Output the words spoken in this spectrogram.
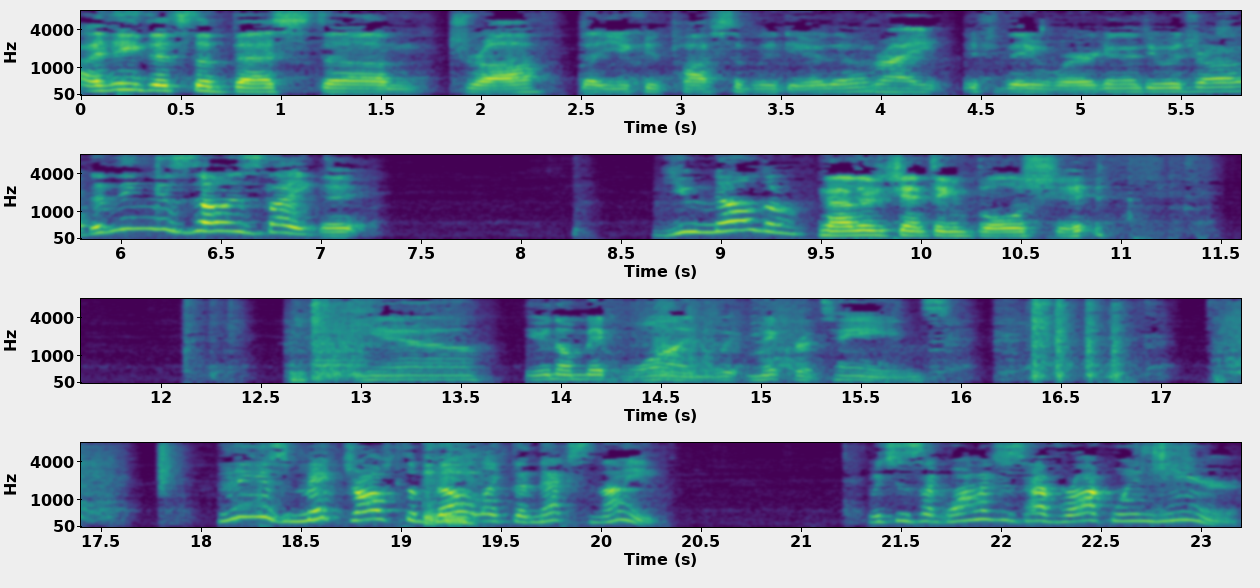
I think that's the best um, draw that you could possibly do, though. right. If they were gonna do a draw, The thing is, though, is like they, you know the now they're chanting bullshit. yeah. Even though Mick won, Mick retains. The thing is, Mick drops the belt like the next night, which is like, why not just have Rock win here?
